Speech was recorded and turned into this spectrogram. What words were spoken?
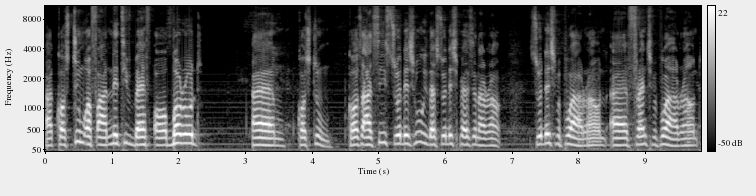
a costume of our native birth or borrowed um, costume. Because I see Swedish, who is the Swedish person around? Swedish people are around, uh, French people are around,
